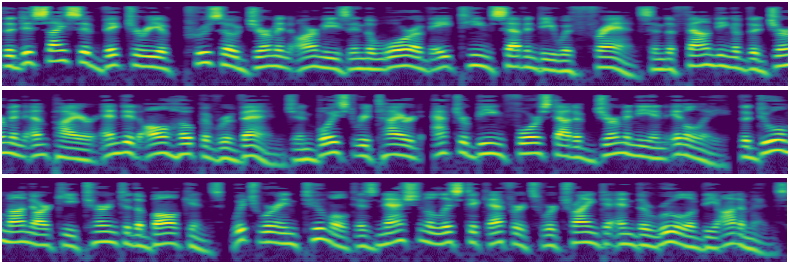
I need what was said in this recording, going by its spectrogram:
The decisive victory of Prusso-German armies in the War of 1870 with France and the founding of the German Empire ended all hope of revenge and Beust retired. After being forced out of Germany and Italy, the dual monarchy turned to the Balkans, which were in tumult as nationalistic efforts were trying to end the rule of the Ottomans.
